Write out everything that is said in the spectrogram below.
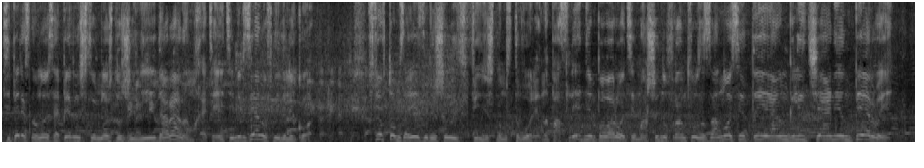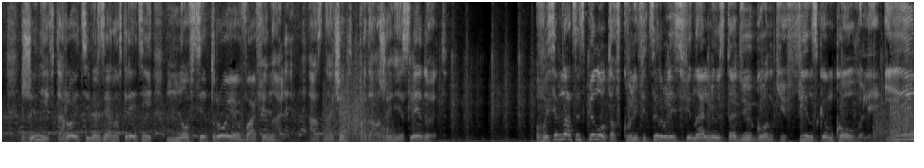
Теперь основное соперничество между Жени и Дараном, хотя и Тимирзянов недалеко. Все в том заезде решилось в финишном створе. На последнем повороте машину француза заносит и англичанин первый. Жени второй, Тимирзянов третий, но все трое в финале. А значит, продолжение следует. 18 пилотов квалифицировались в финальную стадию гонки в финском Коувале. И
